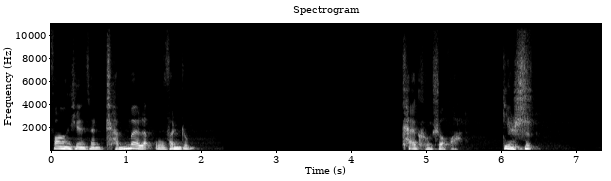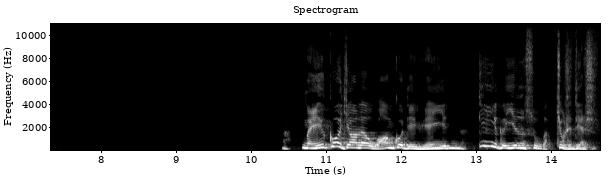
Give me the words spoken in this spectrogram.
方先生沉默了五分钟，开口说话了：“电视啊，美国将来亡国的原因呢？第一个因素啊，就是电视。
